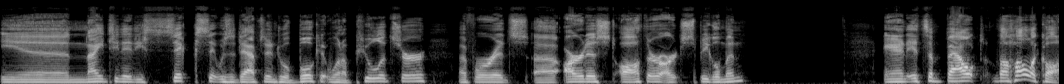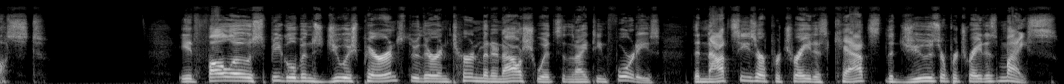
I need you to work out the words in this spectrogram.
in 1986. It was adapted into a book. It won a Pulitzer uh, for its uh, artist, author, Art Spiegelman and it's about the Holocaust. It follows Spiegelman's Jewish parents through their internment in Auschwitz in the 1940s. The Nazis are portrayed as cats, the Jews are portrayed as mice.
